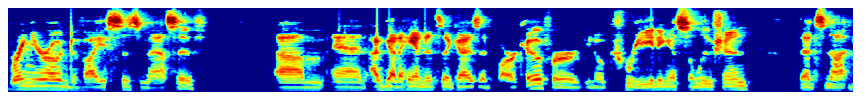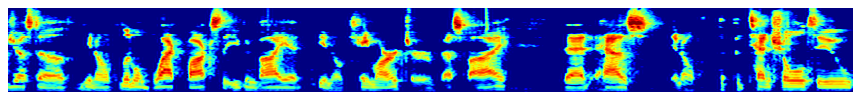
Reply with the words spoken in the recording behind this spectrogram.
bring your own device is massive. Um, and I've got to hand it to the guys at Barco for you know creating a solution that's not just a you know little black box that you can buy at you know Kmart or Best Buy that has you know the potential to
